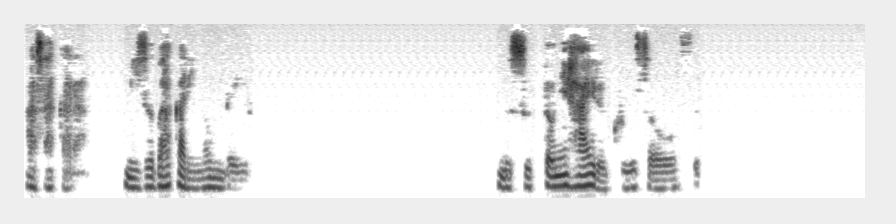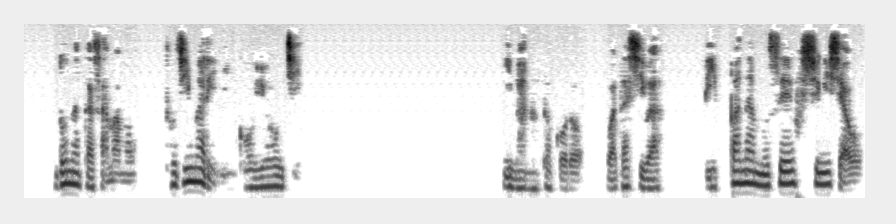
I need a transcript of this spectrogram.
朝から水ばかり飲んでいる。ぬすっとに入る空想をする。どなた様も戸締まりにご用心。今のところ私は立派な無政府主義者を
